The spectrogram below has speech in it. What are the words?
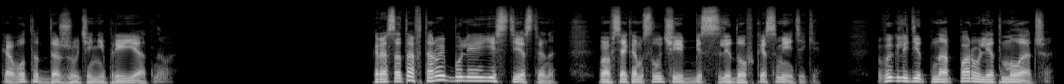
кого-то до жути неприятного. Красота второй более естественна, во всяком случае без следов косметики. Выглядит на пару лет младше.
